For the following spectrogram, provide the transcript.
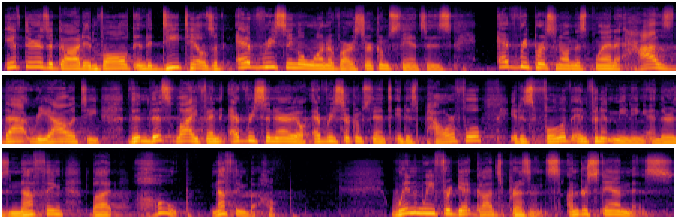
if there is a God involved in the details of every single one of our circumstances, every person on this planet has that reality, then this life and every scenario, every circumstance, it is powerful, it is full of infinite meaning, and there is nothing but hope. Nothing but hope. When we forget God's presence, understand this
